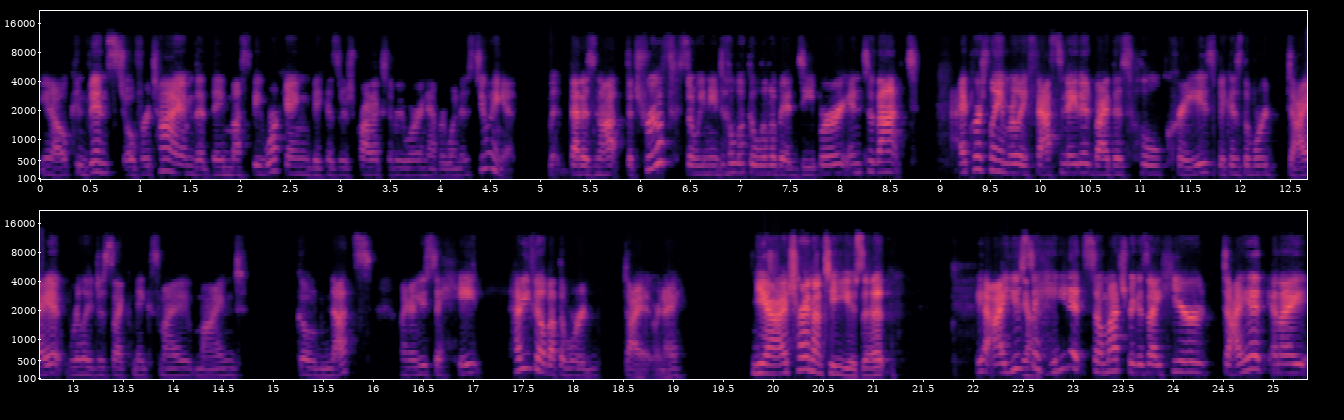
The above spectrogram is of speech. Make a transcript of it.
you know, convinced over time that they must be working because there's products everywhere and everyone is doing it. That is not the truth. So we need to look a little bit deeper into that. I personally am really fascinated by this whole craze because the word diet really just like makes my mind go nuts. Like I used to hate. How do you feel about the word diet, Renee? Yeah, I try not to use it. Yeah, I used yeah. to hate it so much because I hear diet and I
